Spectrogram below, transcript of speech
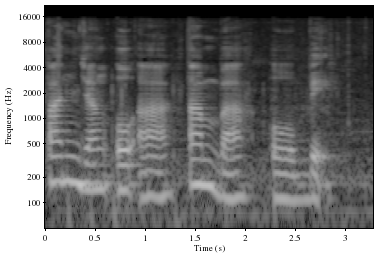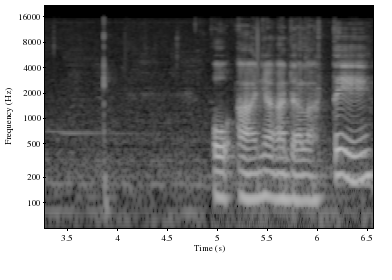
Panjang OA tambah OB. OA-nya adalah T,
